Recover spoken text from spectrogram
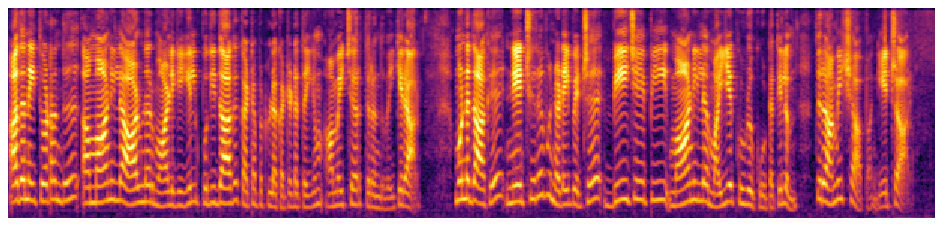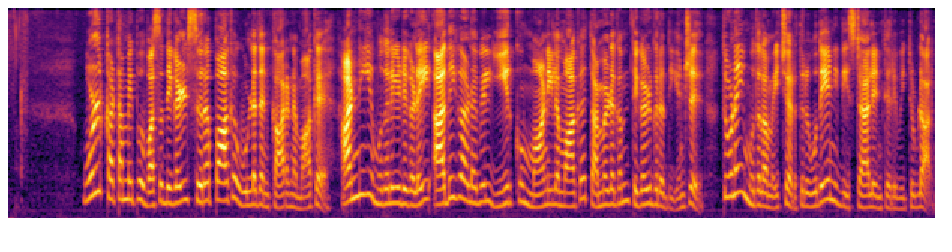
அதனைத் தொடர்ந்து அம்மாநில ஆளுநர் மாளிகையில் புதிதாக கட்டப்பட்டுள்ள கட்டிடத்தையும் அமைச்சர் திறந்து வைக்கிறார். முன்னதாக நேற்றிரவு நடைபெற்ற பிஜேபி மாநில மையக்குழு கூட்டத்திலும் திரு அமித் ஷா பங்கேற்றார். உள்கட்டமைப்பு வசதிகள் சிறப்பாக உள்ளதன் காரணமாக அந்நிய முதலீடுகளை அதிக அளவில் ஈர்க்கும் மாநிலமாக தமிழகம் திகழ்கிறது என்று துணை முதலமைச்சர் திரு. உதயநிதி ஸ்டாலின் தெரிவித்துள்ளார்.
